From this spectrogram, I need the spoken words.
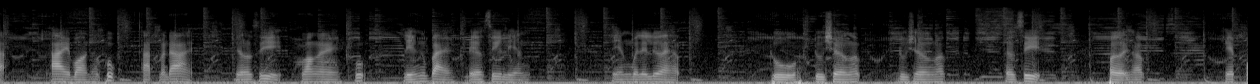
ละไล่บอลครับปุ๊บตัดมาได้เดลซี่ว่าไงปุ๊บเลี้ยงขึ้นไปเดลซี่เลี้ยงเลี้ยงไปเรื่อยๆครับ ดูดูเชิงครับ ดูเชิงครับเดลซี่เปิดครับเคปโป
